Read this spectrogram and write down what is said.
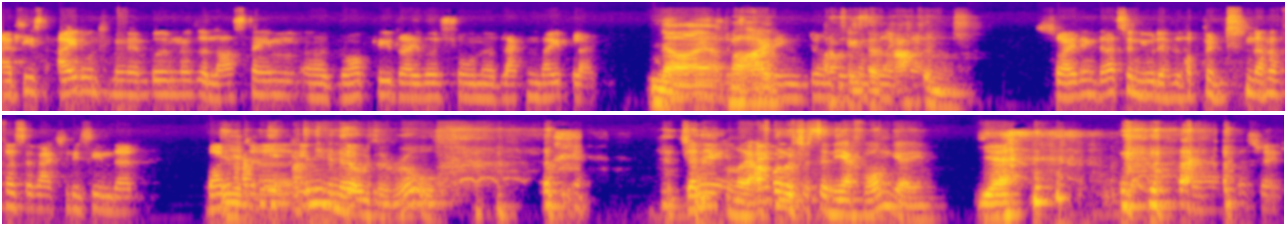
at least I don't remember you know, the last time a Grand Prix driver shown a black and white flag. No, I, no, I, I don't think that like happened. That. So I think that's a new development. None of us have actually seen that. But yeah, uh, I didn't even know it was a rule. Genuinely, I, I thought it was just in the F1 game. Yeah. Yeah, that's right.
